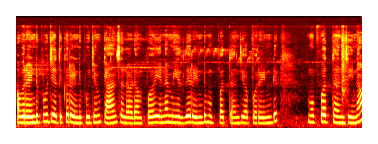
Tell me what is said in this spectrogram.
அப்போ ரெண்டு பூஜ்ஜியத்துக்கு ரெண்டு பூஜ்ஜியம் கேன்சல் ஆகிடும். அப்போ என்ன மீறுது? ரெண்டு முப்பத்தஞ்சு. அப்போ ரெண்டு முப்பத்தஞ்சுனா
